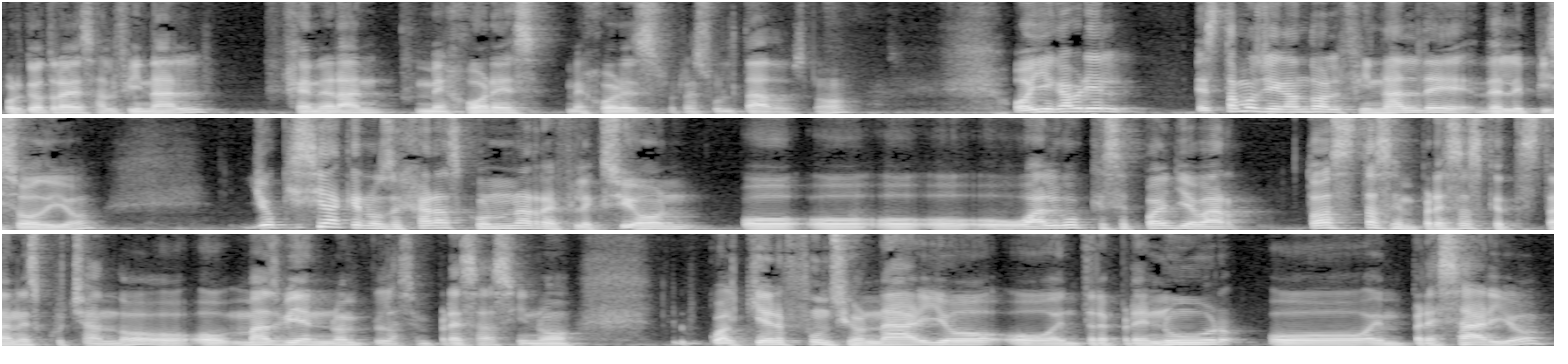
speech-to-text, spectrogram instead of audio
porque otra vez al final generan mejores, mejores resultados, ¿no? Oye, Gabriel, estamos llegando al final del episodio. Yo quisiera que nos dejaras con una reflexión o, algo que se puedan llevar todas estas empresas que te están escuchando, o, más bien no las empresas, sino cualquier funcionario o entrepreneur o empresario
